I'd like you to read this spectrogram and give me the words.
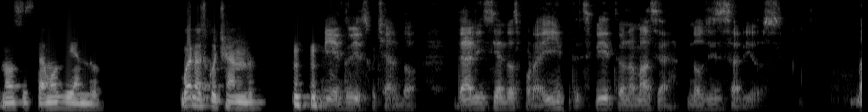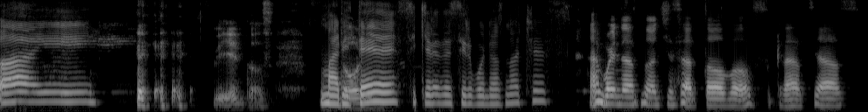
Nos estamos viendo. Bueno, escuchando. Viendo y escuchando. Dani, si andas por ahí, despídete una más, nos dices adiós. Bye. Vientos. Marité, si quiere decir buenas noches. Ah, buenas noches a todos, gracias.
